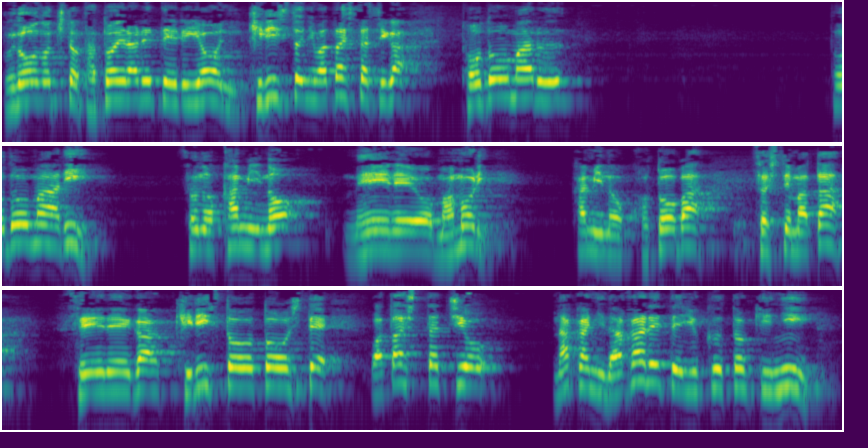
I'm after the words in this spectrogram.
ブドウの木と例えられているように、キリストに私たちがとどまる、とどまり、その神の命令を守り、神の言葉、そしてまた、精霊がキリストを通して私たちを中に流れていくときに、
